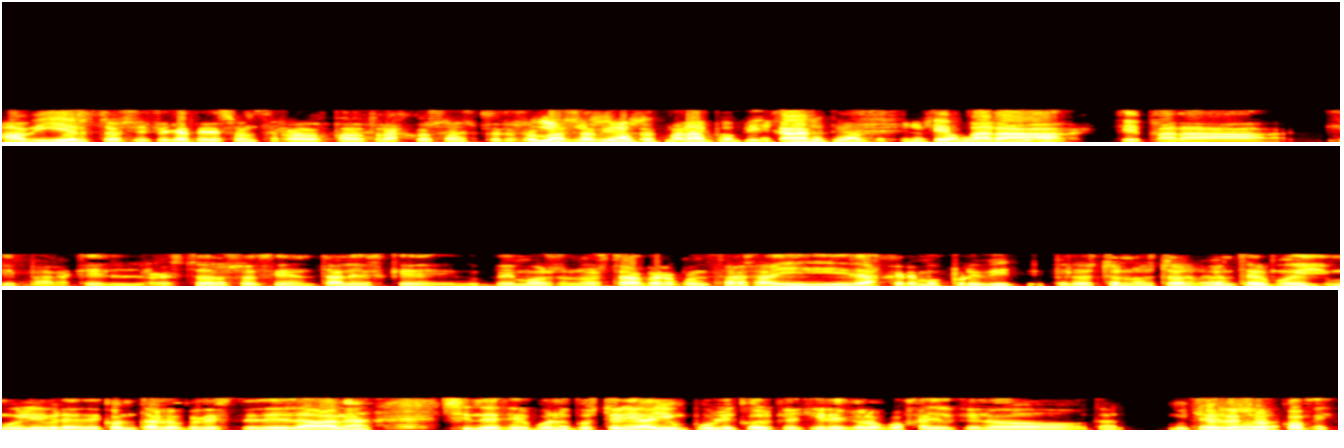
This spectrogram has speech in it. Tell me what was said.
abiertos y fíjate que son cerrados para otras cosas, pero son más abiertos para publicar que para que para que para que el resto de los occidentales que vemos nuestras vergüenzas ahí y las queremos prohibir, pero esto no, esto es gente muy muy libre de contar lo que les dé la gana sin decir, bueno, pues tenía ahí un público el que quiere que lo coja y el que no tal. Muchos de esos cómics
